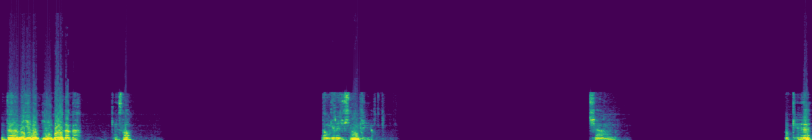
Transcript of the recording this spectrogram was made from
그 다음에 얘는 1번에다가 이렇게 해서 연결해 주시면 돼요. 짠. 이렇게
